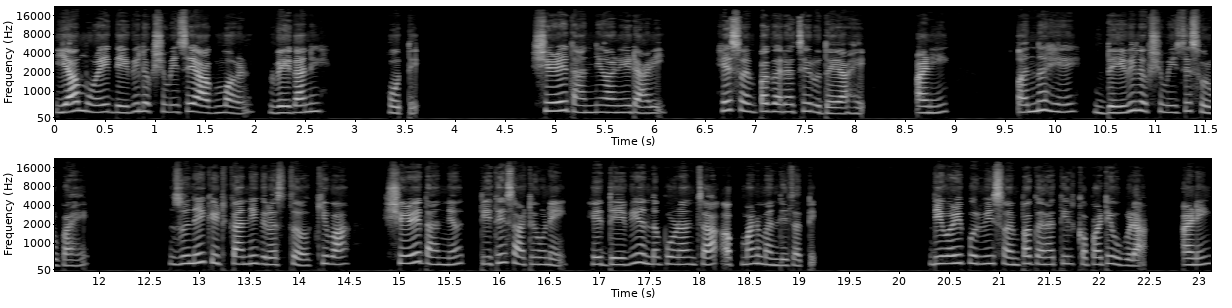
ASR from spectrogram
यामुळे देवी लक्ष्मीचे आगमन वेगाने होते. शिळे धान्य आणि डाळी हे स्वयंपाकघराचे हृदय आहे आणि अन्न हे देवी लक्ष्मीचे स्वरूप आहे. जुने कीटकांनी ग्रस्त किंवा शिळे धान्य तिथे साठवणे हे देवी अन्नपूर्णांचा अपमान मानले जाते. दिवाळीपूर्वी स्वयंपाकघरातील कपाटे उघडा आणि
